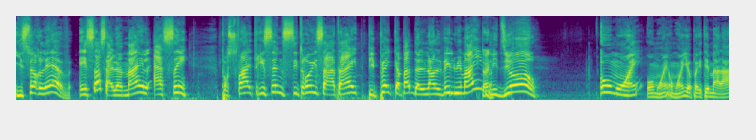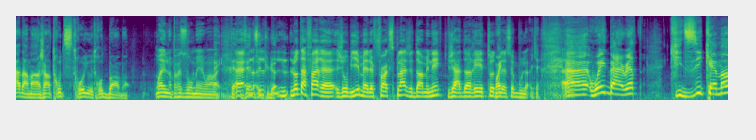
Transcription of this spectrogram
Il se relève. Et ça, ça le mêle assez pour se faire trisser une citrouille sur la tête puis peut être capable de l'enlever T'es un lui-même. idiot! Au moins, au moins, au moins, il a pas été malade en mangeant trop de citrouilles ou trop de bonbons. Ouais, ils l'ont pas fait vomir, ouais, ouais. Ben, Euh, L'autre affaire, euh, j'ai oublié, mais le Frog Splash de Dominic, j'ai adoré tout Ouais. le- ce bout-là. Euh, Wade Barrett qui dit qu'Emma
